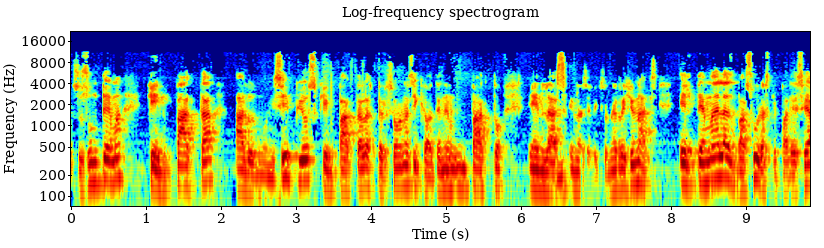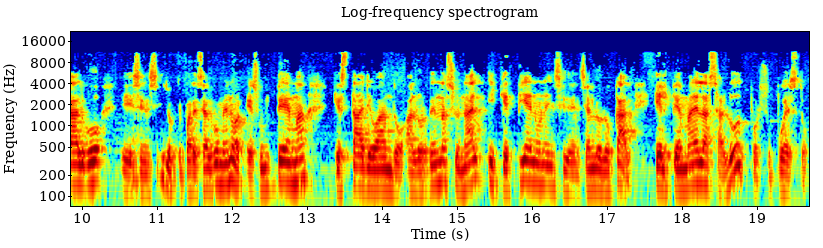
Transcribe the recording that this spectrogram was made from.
Eso es un tema que impacta a los municipios, que impacta a las personas y que va a tener un impacto en las, en las elecciones regionales. El tema de las basuras, que parece algo eh, sencillo, que parece algo menor, es un tema que está llevando al orden nacional y que tiene una incidencia en lo local. El tema de la salud, por supuesto,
